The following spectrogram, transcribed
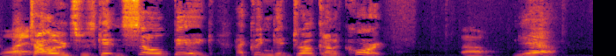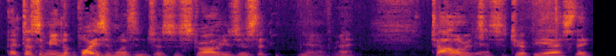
Well, My I- tolerance was getting so big, I couldn't get drunk on a court. wow. Yeah, that doesn't mean the poison wasn't just as strong. It's just that, yeah, right. Tolerance Yeah. is a trippy ass thing.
